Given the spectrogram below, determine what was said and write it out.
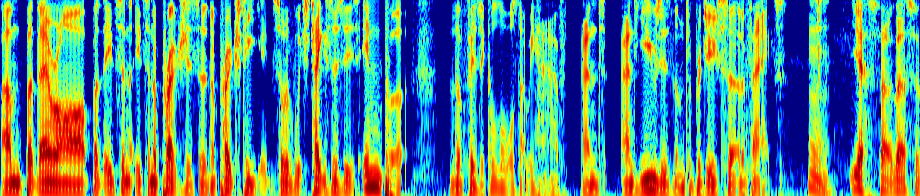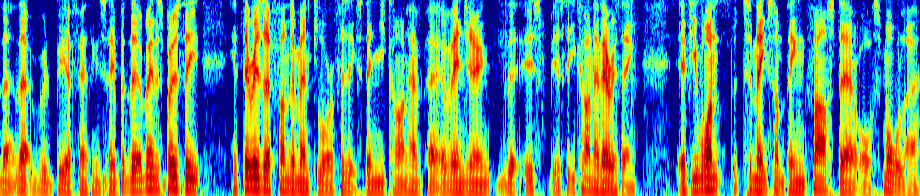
um, but there are. But it's an it's an approach. It's an approach to sort of which takes as its input the physical laws that we have and and uses them to produce certain effects. Hmm. Yes, that that's that that would be a fair thing to say. But the, I mean, I suppose the if there is a fundamental law of physics, then you can't have uh, of engineering. Is, is that you can't have everything. If you want to make something faster or smaller,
